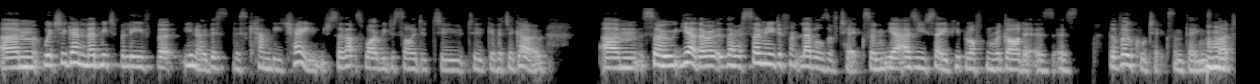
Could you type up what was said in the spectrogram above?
um, which again led me to believe that you know this this can be changed. So that's why we decided to to give it a go. Um, so yeah, there are there are so many different levels of tics, and yeah, as you say, people often regard it as as the vocal tics and things, mm-hmm. but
